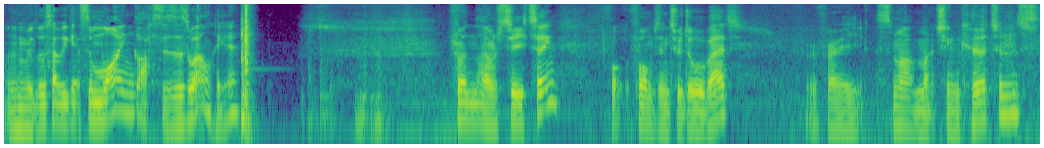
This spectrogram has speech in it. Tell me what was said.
And it looks like we get some wine glasses as well here. Front lounge seating forms into a double bed with very smart matching curtains.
